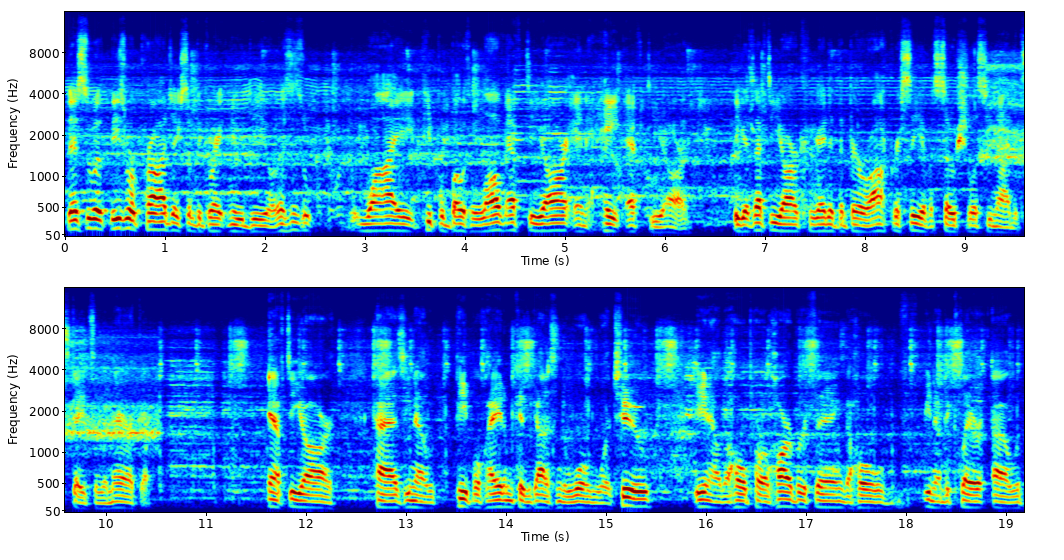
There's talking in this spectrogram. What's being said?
This was these were projects of the Great New Deal. This is why people both love FDR and hate FDR because FDR created the bureaucracy of a socialist United States of America. FDR has, you know, people hate him because he got us into World War II, you know, the whole Pearl Harbor thing, the whole, you know, declare uh, with,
